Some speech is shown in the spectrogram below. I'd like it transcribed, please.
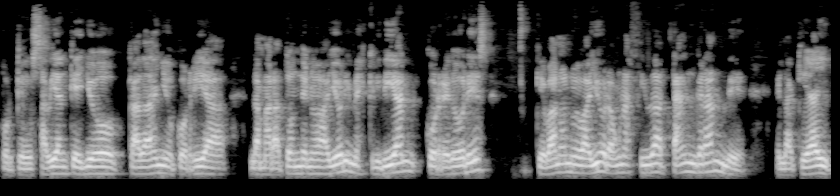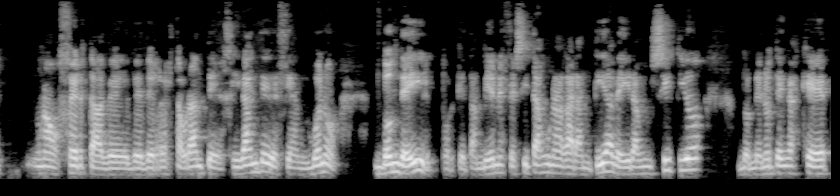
porque sabían que yo cada año corría la maratón de Nueva York y me escribían corredores que van a Nueva York, a una ciudad tan grande en la que hay una oferta de, de, restaurante gigante y decían, bueno, ¿dónde ir? Porque también necesitas una garantía de ir a un sitio donde no tengas que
